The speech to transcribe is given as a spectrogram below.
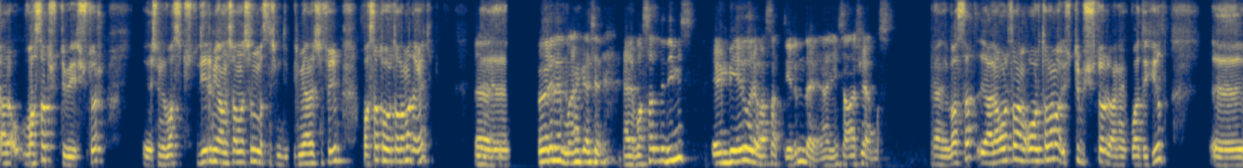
yani vasat üstü bir şutör. E, şimdi vasat üstü diyelim yanlış anlaşılmasın şimdi. Bilmeyenler için söyleyeyim. Vasat ortalama demek. evet. E, öğrenin bunu arkadaşlar. Yani vasat dediğimiz NBA'ye göre vasat diyelim de yani insanlar şey yapmasın. Yani vasat yani ortalama ortalama üstü bir şutör hani Buddy Hield. Ee,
